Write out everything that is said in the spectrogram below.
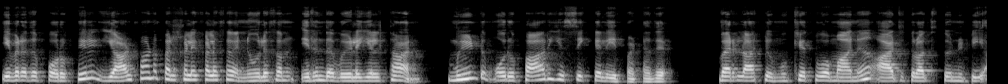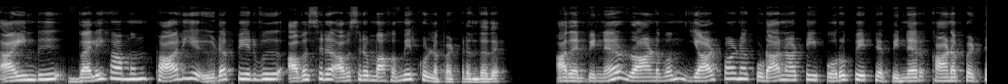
இவரது பொறுப்பில் யாழ்ப்பாண பல்கலைக்கழக நூலகம் இருந்த வேளையில்தான் மீண்டும் ஒரு பாரிய சிக்கல் ஏற்பட்டது. வரலாற்று முக்கியத்துவமான ஆயிரத்தி தொள்ளாயிரத்தி தொண்ணூற்றி ஐந்து வலிகாமம் பாரிய இடப்பெயர்வு அவசர அவசரமாக மேற்கொள்ளப்பட்டிருந்தது. அதன் பின்னர் இராணுவம் யாழ்ப்பாண குடாநாட்டை பொறுப்பேற்ற பின்னர் காணப்பட்ட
